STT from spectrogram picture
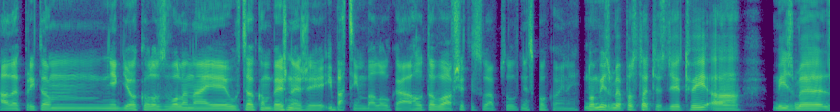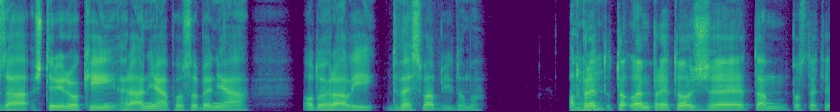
Ale pritom niekde okolo zvolená je už celkom bežné, že je iba cymbalovka a hotovo a všetci sú absolútne spokojní. No my sme v podstate z detvy a my sme za 4 roky hrania a pôsobenia odohrali dve svadby doma. A Mhm. preto, to, len preto, že tam v podstate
